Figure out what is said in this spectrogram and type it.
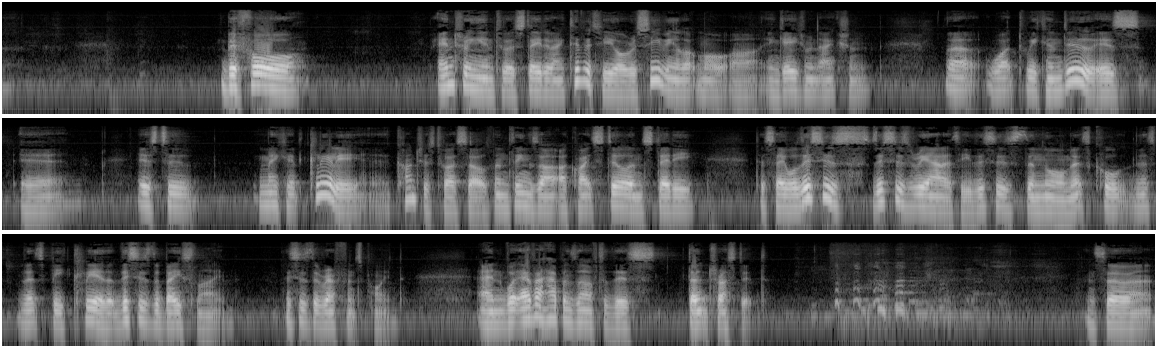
before entering into a state of activity or receiving a lot more uh, engagement action, uh, what we can do is uh, is to make it clearly conscious to ourselves when things are, are quite still and steady to say, well, this is, this is reality, this is the norm. Let's, call, let's, let's be clear that this is the baseline, this is the reference point. And whatever happens after this, don't trust it. and so, uh,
